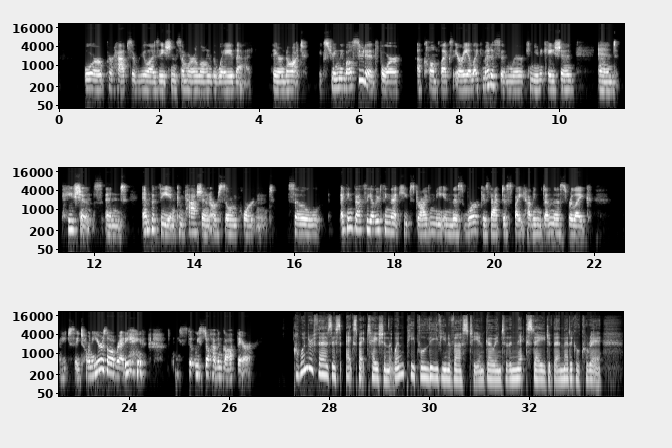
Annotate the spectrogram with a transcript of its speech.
or perhaps a realization somewhere along the way that they are not extremely well suited for a complex area like medicine where communication and patience and empathy and compassion are so important. So I think that's the other thing that keeps driving me in this work is that despite having done this for like I hate to say 20 years already, we still we still haven't got there. I wonder if there's this expectation that when people leave university and go into the next stage of their medical career,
